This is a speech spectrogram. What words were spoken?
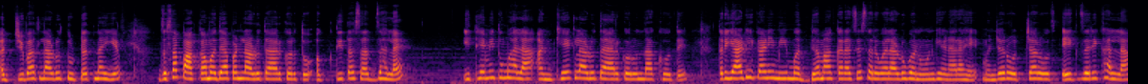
अजिबात लाडू तुटत नाही आहे जसा पाकामध्ये आपण लाडू तयार करतो अगदी तसाच झाला आहे इथे मी तुम्हाला आणखी एक लाडू तयार करून दाखवते. तर या ठिकाणी मी मध्यम आकाराचे सर्व लाडू बनवून घेणार आहे. म्हणजे रोजच्या रोज एक जरी खाल्ला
